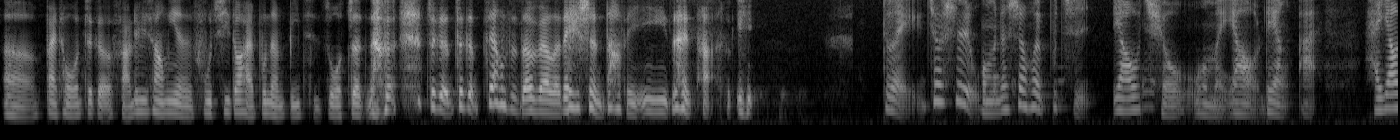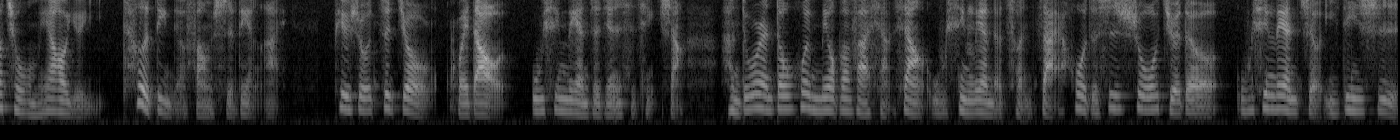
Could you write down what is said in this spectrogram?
呃，拜托，这个法律上面夫妻都还不能彼此作证呢，这个这个这样子的 validation 到底意义在哪里？对，就是我们的社会不只要求我们要恋爱，还要求我们要有以特定的方式恋爱，譬如说，这就回到无性恋这件事情上。很多人都会没有办法想象无性恋的存在，或者是说觉得无性恋者一定是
